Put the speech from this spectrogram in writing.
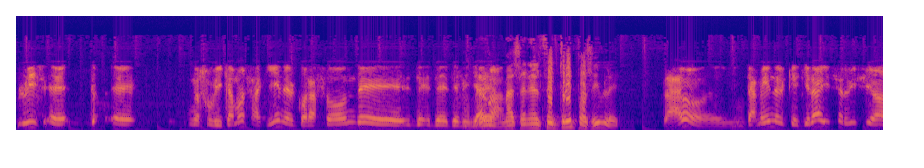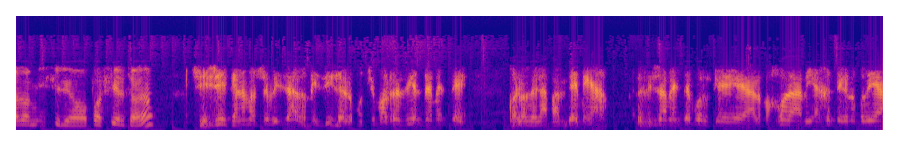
Luis, eh, eh, nos ubicamos aquí en el corazón de, de, de- de Villalba. Hombre, más en el centro imposible. Claro, también el que quiera hay servicio a domicilio, por cierto, ¿no? Sí, sí, tenemos servicio a domicilio, lo pusimos recientemente con lo de la pandemia, precisamente porque a lo mejor había gente que no podía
